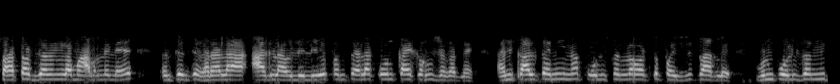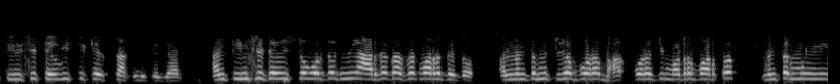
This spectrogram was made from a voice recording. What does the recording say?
सात आठ जणांना मारलेलं आहे आणि त्यांच्या घराला आग लावलेली आहे पण त्याला कोण काय करू शकत नाही. आणि काल त्यांनी ना पोलिसांना वाटतं पैसे चारले. म्हणून पोलिसांनी तीनशे तेवीस ची केस टाकली त्याच्यावर. आणि तीनशे तेवीस तो बोलतो मी अर्ध्या तासात परत येतो. आणि नंतर मी तुझ्या पोरा भा- पोराची मर्डर पाडतो नंतर मग मी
